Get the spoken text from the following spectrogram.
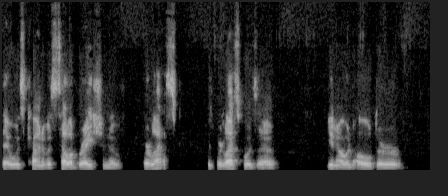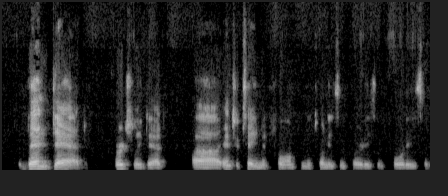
There was kind of a celebration of burlesque because burlesque was a you know an older then dead virtually dead uh, entertainment form from the 20s and 30s and 40s, and,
